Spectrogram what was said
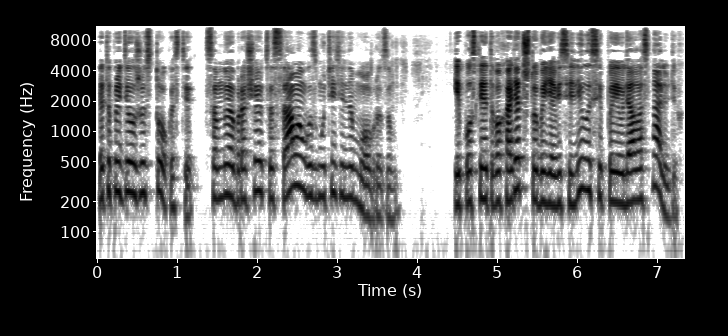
Это предел жестокости, со мной обращаются самым возмутительным образом. И после этого хотят, чтобы я веселилась и появлялась на людях.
